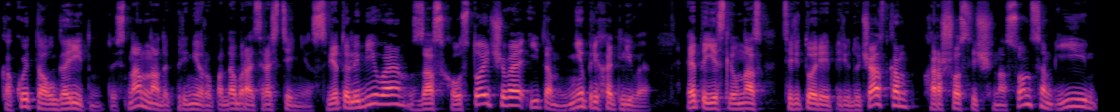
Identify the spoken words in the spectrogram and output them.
какой-то алгоритм. То есть нам надо, к примеру, подобрать растение светолюбивое, засухоустойчивое и там неприхотливое. Это если у нас территория перед участком хорошо освещена солнцем и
